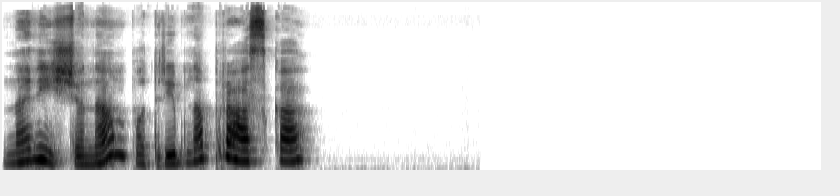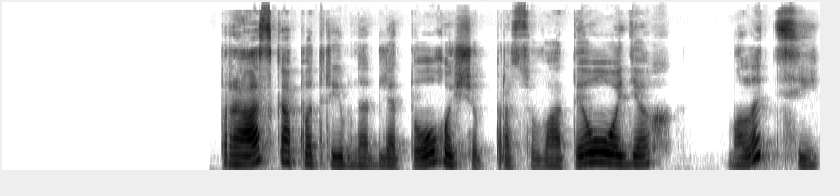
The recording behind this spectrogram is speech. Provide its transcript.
Навіщо нам потрібна праска? Праска потрібна для того, щоб прасувати одяг. Молодці.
